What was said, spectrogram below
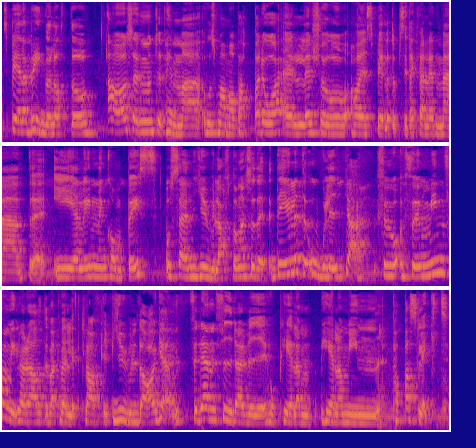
spela Bingolotto. Ja, så är man typ hemma hos mamma och pappa då. Eller så har jag spelat uppesittarkvällen med eh, Elin, en kompis. Och sen julafton. Alltså det, det är ju lite olika. För, för min familj har det alltid varit väldigt klart typ juldagen. För den firar vi ihop hela, hela min pappas släkt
